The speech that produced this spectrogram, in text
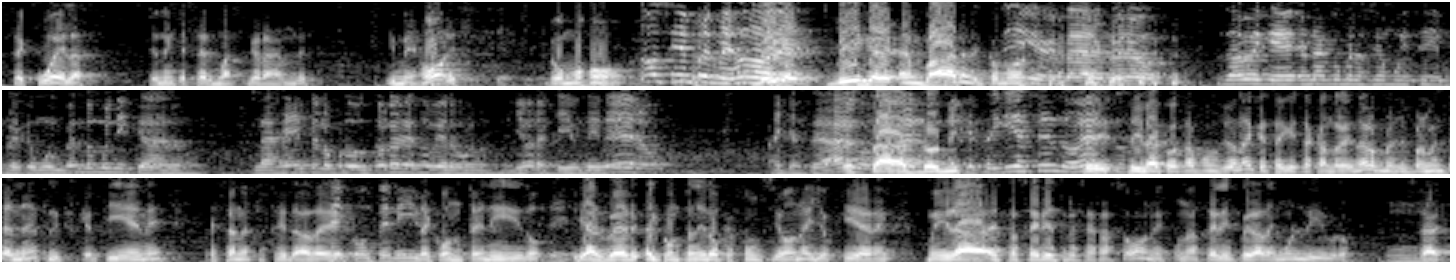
secuelas tienen que ser más grandes y mejores. Sí, sí. Como No siempre mejor. bigger, bigger and better. Como, Bigger, better, pero tú sabes que es una conversación muy simple, como en buen dominicano, la gente, los productores de eso vieron, bueno, señora, aquí hay un dinero, hay que hacer algo, Exacto. hay que seguir haciendo Sí, esto. si la cosa funciona hay que seguir sacando dinero, principalmente Netflix que tiene esa necesidad de, De contenido. de contenido, Sí. y al ver el contenido que funciona ellos quieren, mira esta serie 13 razones, una serie inspirada en un libro, o sea,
